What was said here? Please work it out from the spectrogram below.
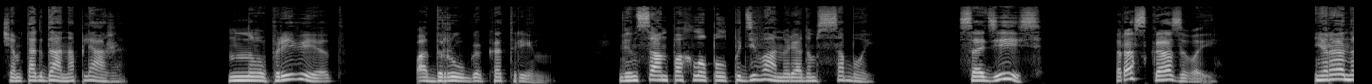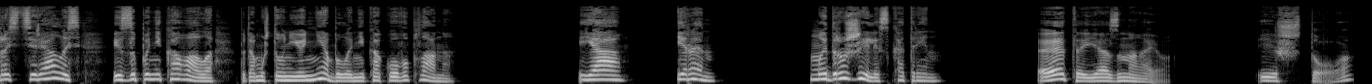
чем тогда на пляже. «Ну, привет, подруга Катрин». Винсан похлопал по дивану рядом с собой. «Садись, рассказывай». Ирен растерялась и запаниковала, потому что у нее не было никакого плана. «Я Ирен. Мы дружили с Катрин». «Это я знаю. И что?»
